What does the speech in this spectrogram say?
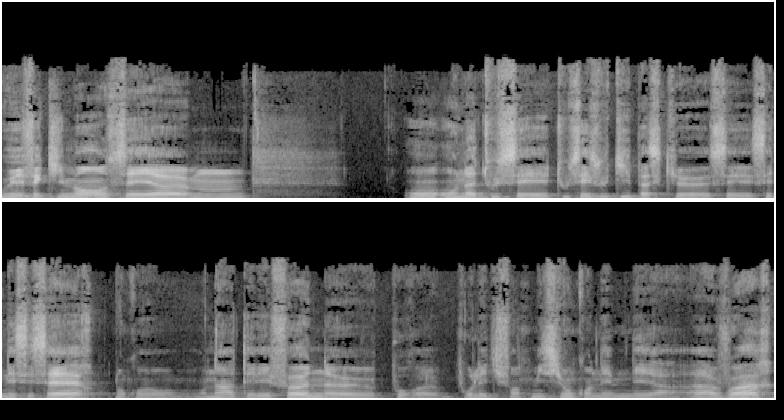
Oui, effectivement, c'est... On, a tous ces, tous ces outils parce que c'est nécessaire. Donc on, a un téléphone pour, pour les différentes missions qu'on est mené à, avoir.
